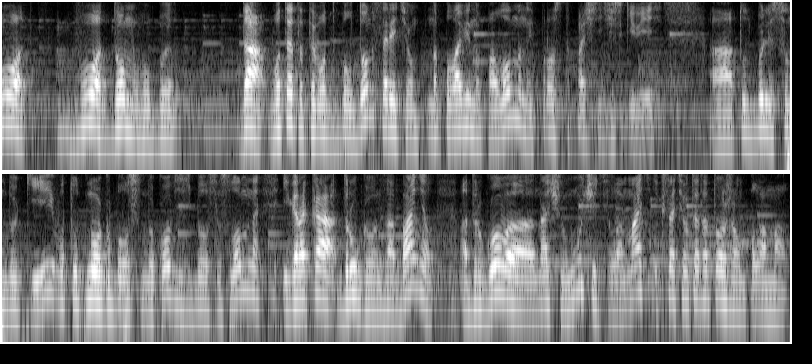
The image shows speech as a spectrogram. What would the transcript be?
Вот, вот, дом его был. Да, вот этот и вот был дом, смотрите, он наполовину поломанный, просто практически весь. А, тут были сундуки, вот тут много было сундуков, здесь было все сломано. Игрока, друга он забанил, а другого начал мучить, ломать. И, кстати, вот это тоже он поломал.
